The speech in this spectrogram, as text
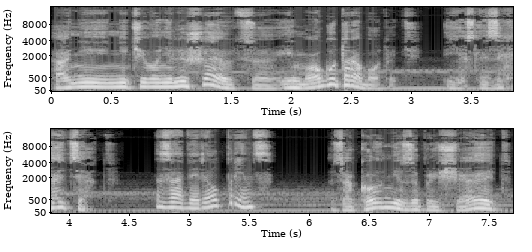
они ничего не лишаются и могут работать, если захотят», — заверил принц. «Закон не запрещает.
